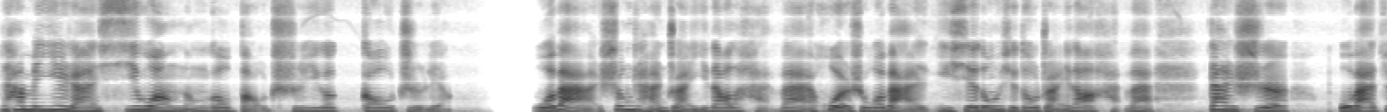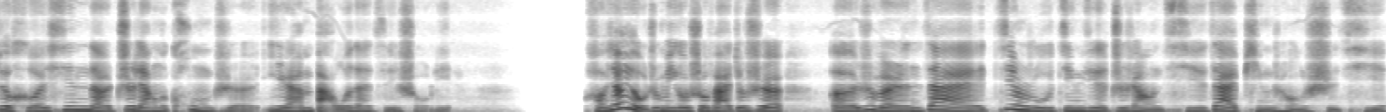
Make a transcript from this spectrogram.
他们依然希望能够保持一个高质量。我把生产转移到了海外，或者是我把一些东西都转移到海外，但是。我把最核心的质量的控制依然把握在自己手里，好像有这么一个说法，就是呃，日本人在进入经济的滞胀期，在平成时期，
